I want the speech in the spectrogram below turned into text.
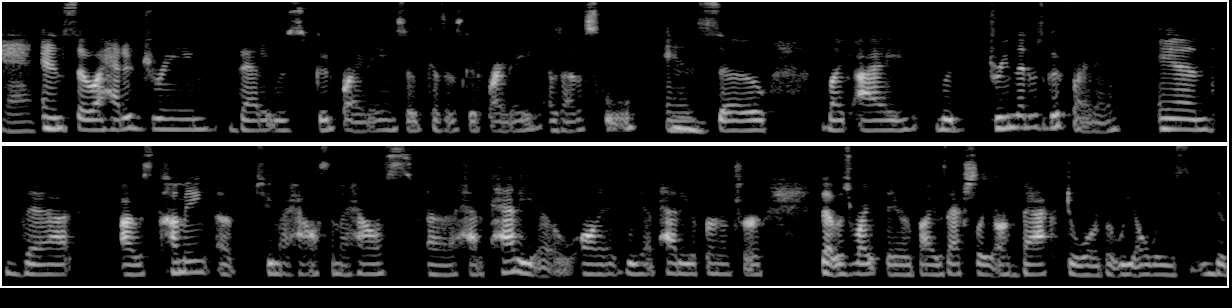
Yeah. And so I had a dream that it was Good Friday and so because it was Good Friday I was out of school and mm. so like I would dream that it was Good Friday and that I was coming up to my house, and my house uh, had a patio on it. We had patio furniture that was right there by. It was actually our back door, but we always the,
